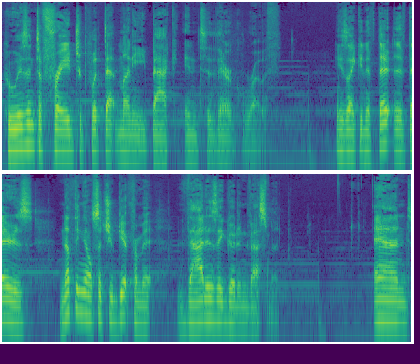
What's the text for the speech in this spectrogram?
who isn't afraid to put that money back into their growth. He's like, and if there if there's nothing else that you get from it, that is a good investment. And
